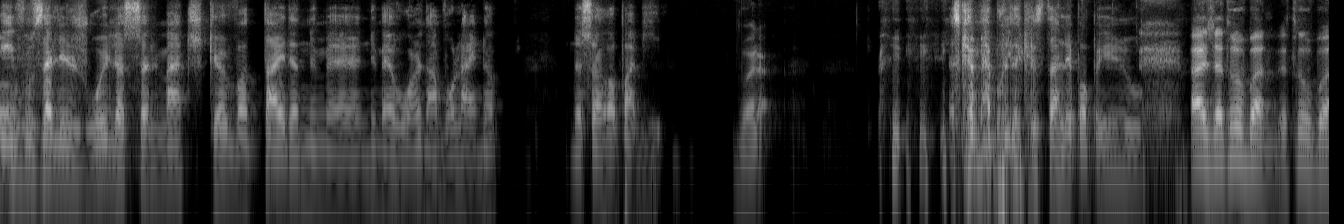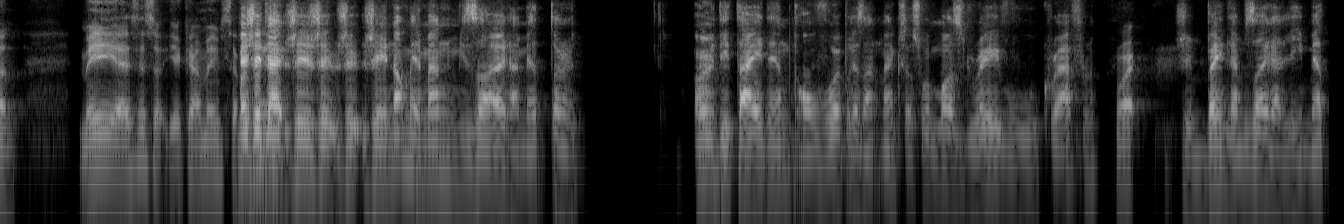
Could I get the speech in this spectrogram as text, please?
et vous allez jouer le seul match que votre tight end numéro 1 dans vos line-up ne sera pas habillé. Voilà. Est-ce que ma boule de cristal n'est pas pire? Ou... Ah, je la trouve bonne. Je la trouve bonne. Mais euh, c'est ça, il y a quand même Mais j'ai énormément de misère à mettre un, un des tight ends qu'on voit présentement, que ce soit Musgrave ou Kraft. Ouais. J'ai bien de la misère à les mettre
